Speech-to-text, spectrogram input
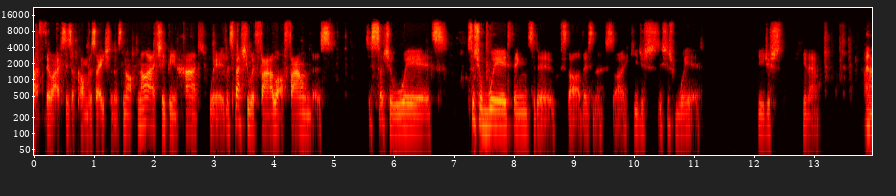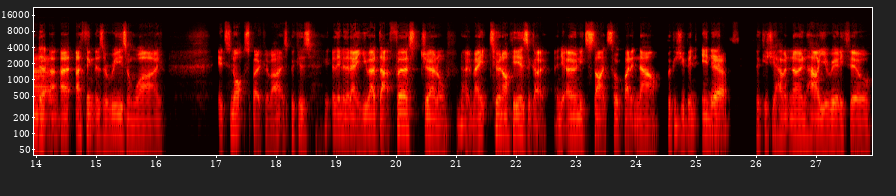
i feel like this is a conversation that's not not actually being had with especially with a lot of founders. It's such a weird such a weird thing to do start a business. Like you just it's just weird you just you know and uh, um, I, I think there's a reason why it's not spoken about. It's because at the end of the day you had that first journal note mate two and a half years ago and you only started to talk about it now because you've been in yeah. it because you haven't known how you really feel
